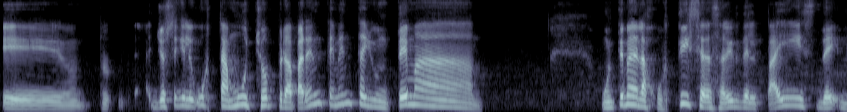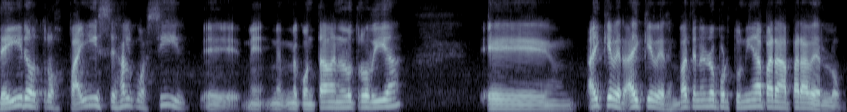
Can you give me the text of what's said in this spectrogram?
Eh, yo sé que le gusta mucho, pero aparentemente hay un tema, un tema de la justicia, de salir del país, de, ir a otros países, algo así. Eh, me, me, contaban el otro día. Eh, hay que ver, hay que ver. Va a tener oportunidad para, verlo.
